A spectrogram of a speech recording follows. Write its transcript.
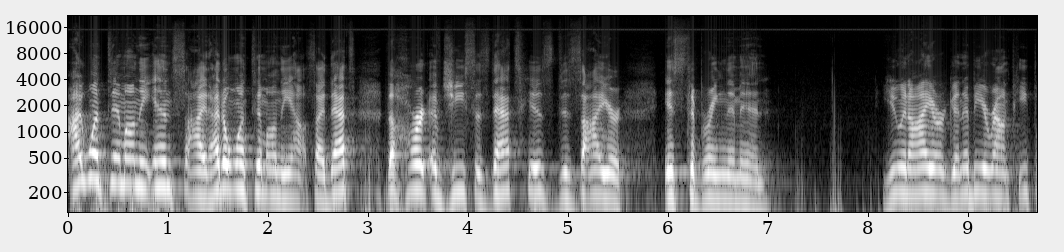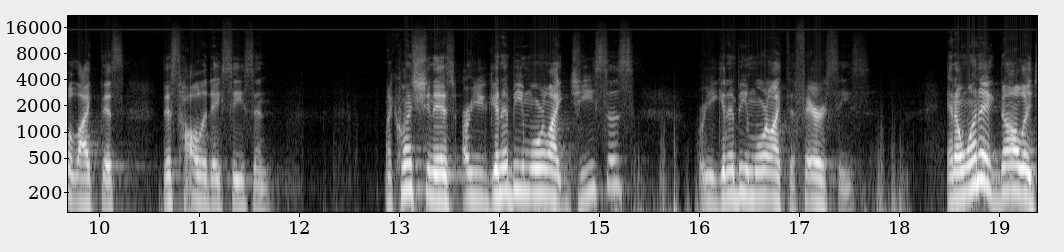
I want them on the inside. I don't want them on the outside. That's the heart of Jesus. That's his desire is to bring them in. You and I are going to be around people like this this holiday season. My question is, are you going to be more like Jesus or are you going to be more like the Pharisees? And I want to acknowledge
